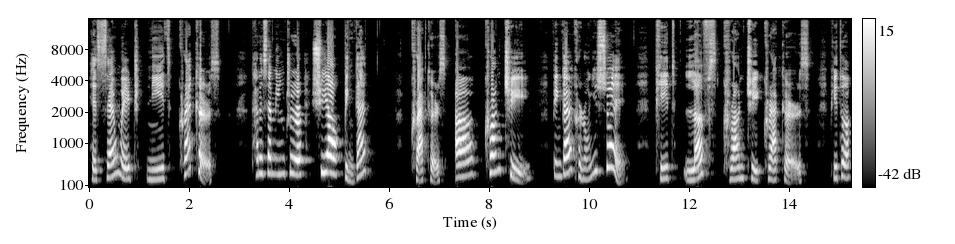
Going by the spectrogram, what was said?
His sandwich needs crackers. 他的三明治需要饼干。Crackers are crunchy. 饼干很容易碎。Pete loves crunchy crackers. 皮特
